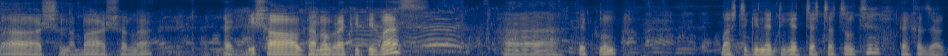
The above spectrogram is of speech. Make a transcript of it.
মাশাল্লাহ মাশাল্লাহ। এক বিশাল দানব আকৃতির মাছ। হ্যাঁ দেখুন, মাছটি কিনে টিকের চেষ্টা চলছে। দেখা যাক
